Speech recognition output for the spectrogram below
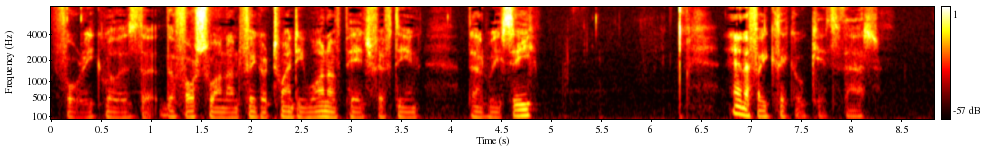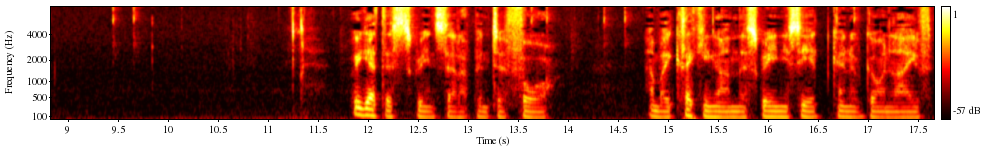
for equal is the, the first one on figure 21 of page 15 that we see. And if I click OK to that, we get this screen set up into 4. And by clicking on the screen, you see it kind of going live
